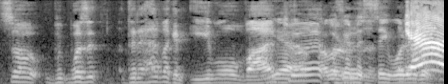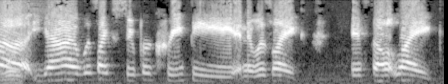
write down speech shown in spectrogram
so was it? Did it have like an evil vibe yeah, to it? I was gonna it- say what yeah, is it? yeah. It was like super creepy, and it was like it felt like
